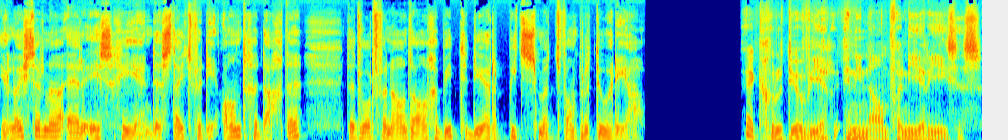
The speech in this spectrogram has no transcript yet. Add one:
Jy luister na RSG en dis tyd vir die aandgedagte. Dit word vanaand aangebied deur Piet Smit van Pretoria. Ek groet jou weer in die naam van die Here Jesus.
